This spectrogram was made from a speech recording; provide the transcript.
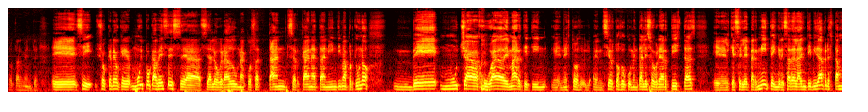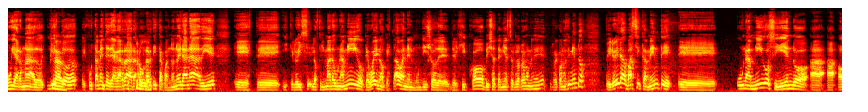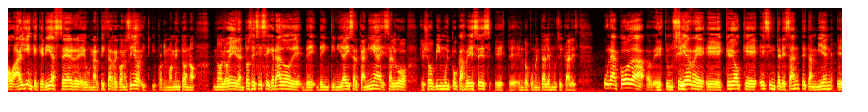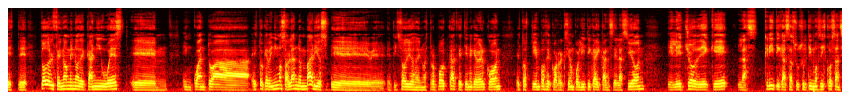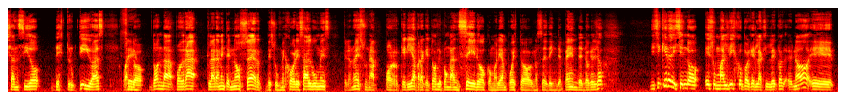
Totalmente. Eh, sí, yo creo que muy pocas veces se ha, se ha logrado una cosa tan cercana, tan íntima, porque uno ve mucha jugada de marketing en estos en ciertos documentales sobre artistas en el que se le permite ingresar a la intimidad pero está muy armado y Claro. esto es justamente de agarrar Es a un artista cuando no era nadie este y que lo, lo filmara un amigo que bueno que estaba en el mundillo de- del hip hop y ya tenía cierto recono- reconocimiento pero era básicamente eh, un amigo siguiendo a, a- a alguien que quería ser eh, un artista reconocido y, y por el momento no, no lo era. Entonces ese grado de, de- de intimidad y cercanía es algo que yo vi muy pocas veces este, en documentales musicales. Una coda, este, un Sí. cierre, eh, creo que es interesante también este, todo el fenómeno de Kanye West eh, en cuanto a esto que venimos hablando en varios eh, episodios de nuestro podcast que tiene que ver con estos tiempos de corrección política y cancelación, el hecho de que las críticas a sus últimos discos hayan sido destructivas, cuando Donda podrá claramente no ser de sus mejores álbumes, pero no es una porquería para que todos le pongan cero, como le han puesto, no sé, de Independent, lo que sé yo. Ni siquiera diciendo es un mal disco porque la, no Eh,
